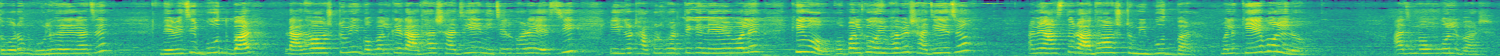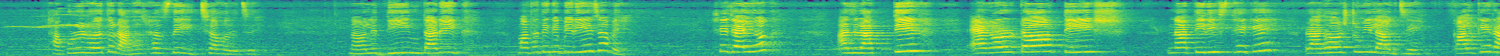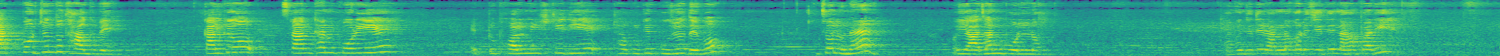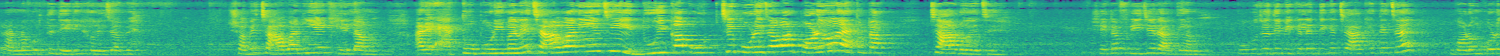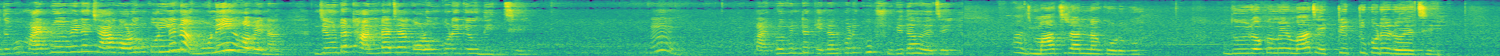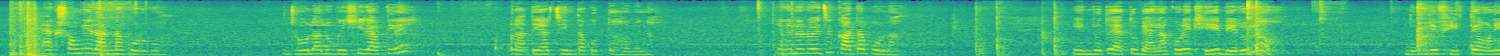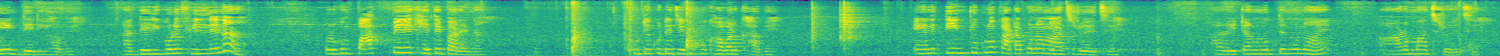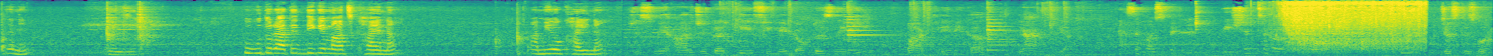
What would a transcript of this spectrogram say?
কত বড় ভুল হয়ে গেছে। ভেবেছি বুধবার রাধা অষ্টমী, গোপালকে রাধা সাজিয়ে নিচের ঘরে এসেছি, ইন্দ্র ঠাকুর ঘর থেকে নেমে বলে, কি গো, গোপালকে ওইভাবে সাজিয়েছো? আমি, আজ তো রাধা অষ্টমী, বুধবার। বলে, কে বলল? আজ মঙ্গলবার। ঠাকুরের হয়তো রাধা সাজতে ইচ্ছা হয়েছে। নাহলে দিন, তারিখ, মাথা থেকে বেরিয়ে যাবে? সে যাই হোক, আজ রাত্রির এগারোটা তেইশ না তিরিশ থেকে রাধা অষ্টমী লাগছে। কালকে রাত পর্যন্ত থাকবে। কালকেও স্নান টান করিয়ে একটু ফল মিষ্টি দিয়ে ঠাকুরকে পুজো দেব। চলুন হ্যাঁ? ওই আজান পড়ল। এখন যদি রান্নাঘরে যেতে না পারি, রান্না করতে দেরি হয়ে যাবে। সবে চা বানিয়ে খেলাম। আর এত পরিমাণে চা বানিয়েছি, দুই কাপ উপচে পড়ে যাওয়ার পরেও এতটা চা রয়েছে। সেটা ফ্রিজে রাখলাম। বুবু যদি বিকেলের দিকে চা খেতে চায় গরম করে দেবো। মাইক্রো ওভেনে চা গরম করলে না মনেই হবে না যে ওটা ঠান্ডা চা গরম করে কেউ দিচ্ছে। হুম মাইক্রো ওভেনটা কেনার পরে খুব সুবিধা হয়েছে। আজ মাছ রান্না করব। দুই রকমের মাছ একটু একটু করে রয়েছে। একসঙ্গেই রান্না করব। ঝোল আলু বেশি রাখলে রাতে আর চিন্তা করতে হবে না। এখানে রয়েছে কাটা পোনা ইন্দ্র তো এত বেলা করে খেয়ে বেরোলো। দুপুরে ফিরতে অনেক দেরি হবে আর দেরি করে ফিরলে না ওরকম পাত পেরে খেতে পারে না খুঁটে খুঁটে যেটুকু খাবার খাবে এখানে তিন টুকরো কাটাপোনা মাছ রয়েছে আর এটার মধ্যে মনে হয় আর মাছ রয়েছে জানেন এই যে পুকু তো রাতের দিকে মাছ খায় না আমিও খাই না जिसमें आरजीकर की फीमेल डॉक्टर्स ने भी पार्ट लेने का प्लान किया As a hospital, patients Justice for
